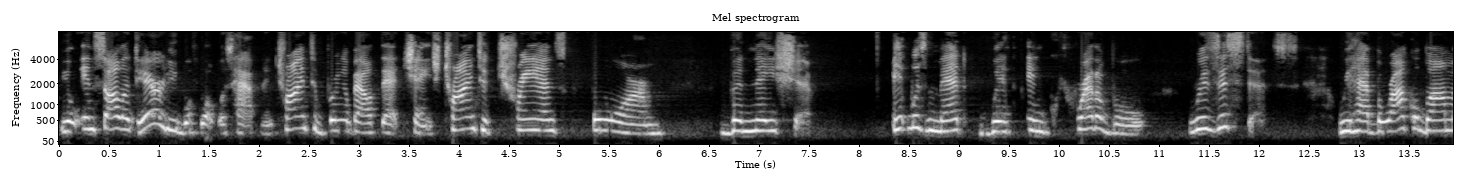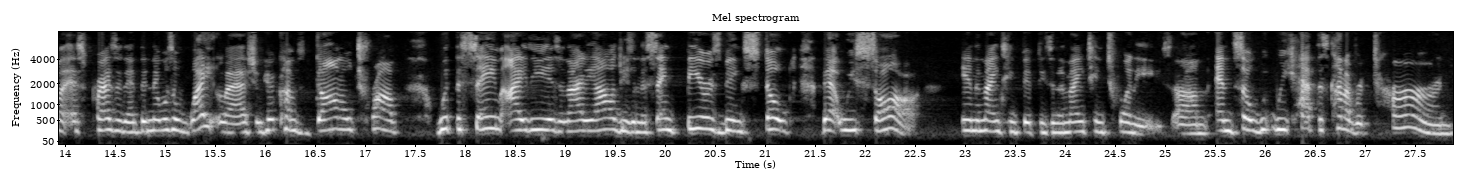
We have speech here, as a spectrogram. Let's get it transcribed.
you know in solidarity with what was happening, trying to bring about that change, trying to transform the nation. It was met with incredible resistance. We had Barack Obama as president, then there was a white lash, and here comes Donald Trump with the same ideas and ideologies and the same fears being stoked that we saw in the 1950s and the 1920s. Um, and so we, we have this kind of return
